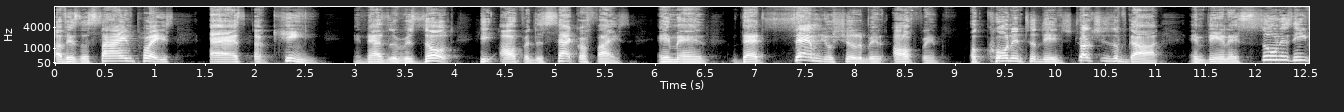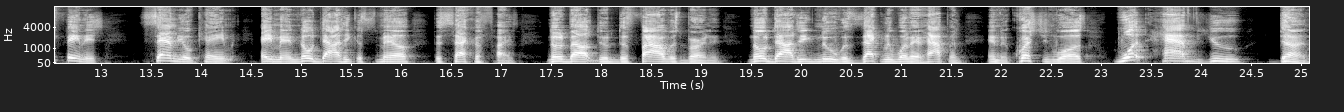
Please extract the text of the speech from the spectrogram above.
of his assigned place as a king. And as a result, he offered the sacrifice, amen, that Samuel should have been offering according to the instructions of God. And then as soon as he finished, Samuel came, amen. No doubt he could smell the sacrifice. No doubt the, the fire was burning. No doubt he knew exactly what had happened. And the question was, what have you done?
